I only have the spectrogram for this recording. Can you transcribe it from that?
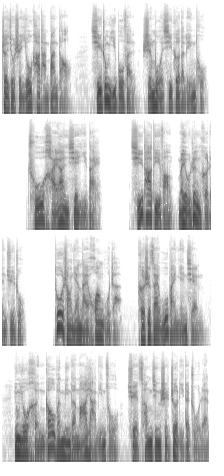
这就是尤卡坦半岛，其中一部分是墨西哥的领土。除海岸线一带，其他地方没有任何人居住，多少年来荒芜着。可是，在五百年前，拥有很高文明的玛雅民族却曾经是这里的主人。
